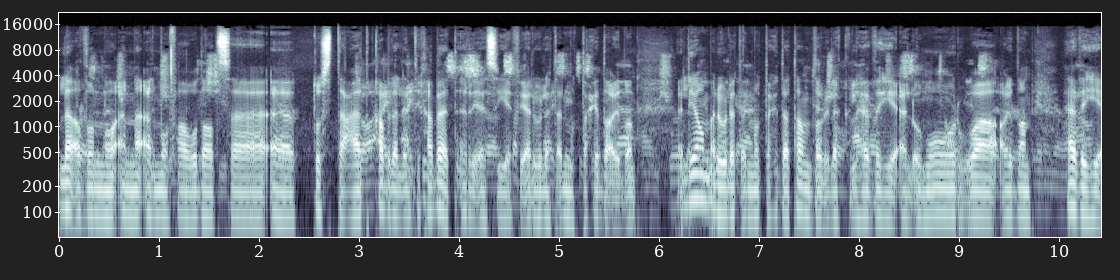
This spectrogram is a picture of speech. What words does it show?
لا أظن أن المفاوضات ستستعاد قبل الانتخابات الرئاسية في الولايات المتحدة أيضا. اليوم الولايات المتحدة تنظر إلى كل هذه الأمور وأيضا هذه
